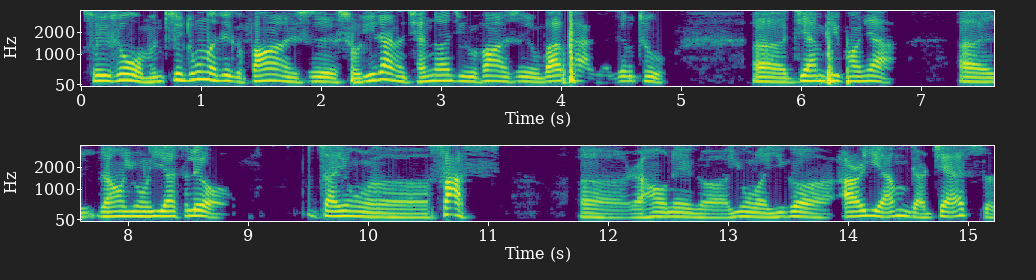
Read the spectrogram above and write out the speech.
所以说我们最终的这个方案是手机站的前端技术方案是用 Webpack、Zip2。呃，GMP 框架，呃，然后用了 ES 六，再用了 SAS，呃，然后那个用了一个 REM 点 JS，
